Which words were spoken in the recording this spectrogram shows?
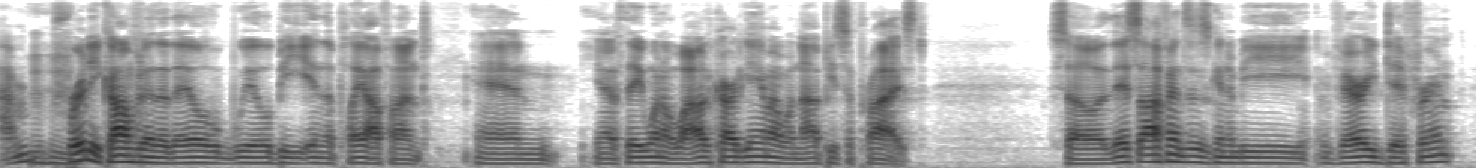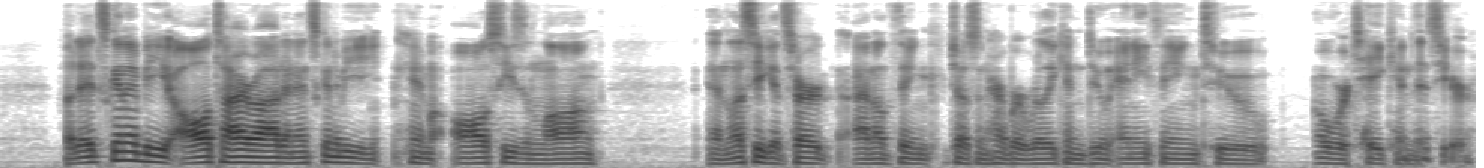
I'm mm-hmm. pretty confident that they'll will be in the playoff hunt. And you know if they win a wild card game, I would not be surprised. So this offense is going to be very different, but it's going to be all Tyrod and it's going to be him all season long. Unless he gets hurt, I don't think Justin Herbert really can do anything to overtake him this year.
